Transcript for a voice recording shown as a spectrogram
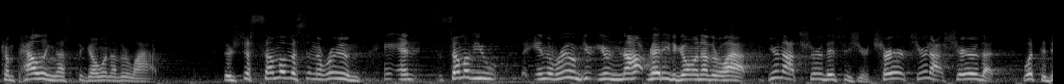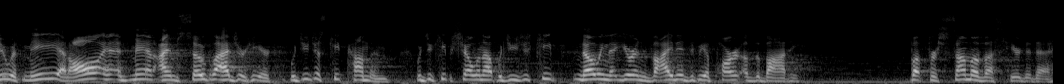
compelling us to go another lap. There's just some of us in the room, and some of you in the room, you're not ready to go another lap. You're not sure this is your church. You're not sure that what to do with me at all. And man, I'm so glad you're here. Would you just keep coming? Would you keep showing up? Would you just keep knowing that you're invited to be a part of the body? But for some of us here today,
